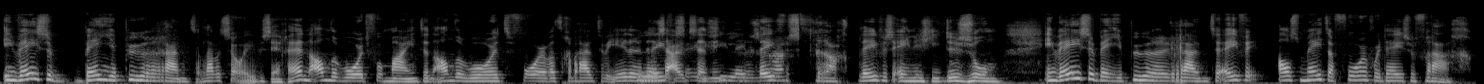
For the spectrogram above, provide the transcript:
in wezen ben je pure ruimte, laten we het zo even zeggen. Een ander woord voor mind, een ander woord voor, wat gebruikten we eerder in deze uitzending? Levenskracht. levenskracht, levensenergie, de zon. In wezen ben je pure ruimte. Even als metafoor voor deze vraag.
